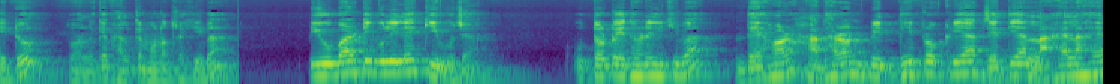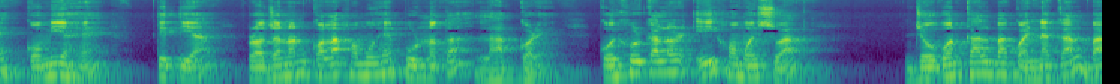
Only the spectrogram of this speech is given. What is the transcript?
এইটো তোমালোকে ভালকৈ মনত ৰাখিবা। পিউবাৰ্টি বুলিলে কি বুজা? উত্তৰটো এই ধৰণে লিখিবা। দেহৰ সাধাৰণ বৃদ্ধি প্ৰক্ৰিয়া যেতিয়া লাহে লাহে কমি আহে তেতিয়া প্ৰজনন কলাসমূহে পূৰ্ণতা লাভ কৰে। কৈশোৰকালৰ এই সময়ছোৱাক যৌৱনকাল বা কন্যাকাল বা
